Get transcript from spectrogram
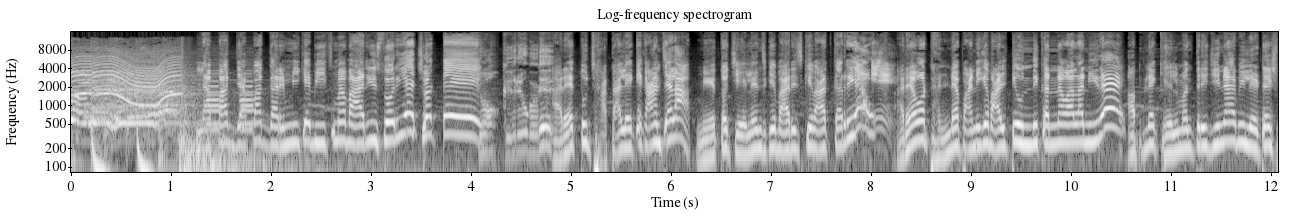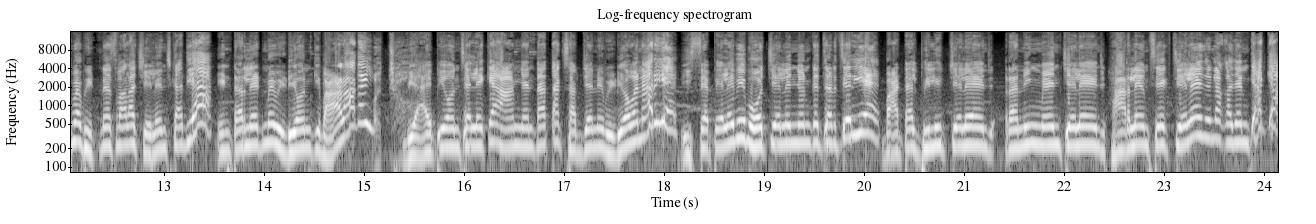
बड़े लपक जपक गर्मी के बीच में बारिश हो रही है छोटे। अरे तू छाता लेके कहाँ चला? मैं तो चैलेंज की बारिश की बात कर रही हूँ। अरे वो ठंडे पानी की बाल्टी उंदी करने वाला नहीं रे। अपने खेल मंत्री जी ने अभी लेटेस्ट में फिटनेस वाला चैलेंज का दिया। इंटरनेट में वीडियो की बाढ़ आ गई। अच्छा। वीआईपी ओन से लेके आम जनता तक सब जने वीडियो बना रही है। इससे पहले भी बहुत चैलेंज उनके चर्चे रही है। Bottle flip challenge running man challenge Harlem shake challenge ना कज़न क्या क्या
